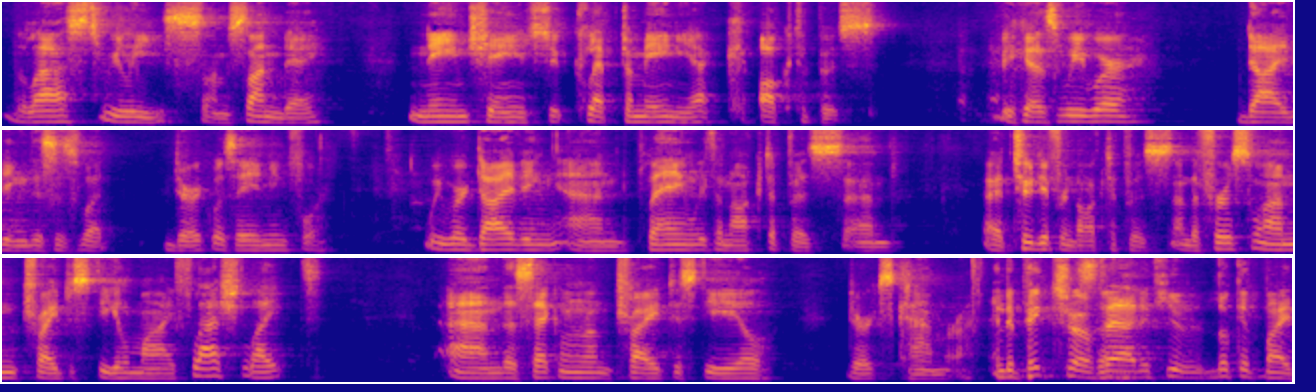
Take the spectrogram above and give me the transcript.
the last release on Sunday, name changed to Kleptomaniac Octopus because we were diving. This is what Dirk was aiming for. We were diving and playing with an octopus and uh, two different octopus. And the first one tried to steal my flashlight, and the second one tried to steal Dirk's camera. And the picture of So- that, if you look at my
